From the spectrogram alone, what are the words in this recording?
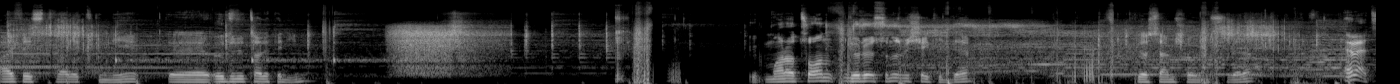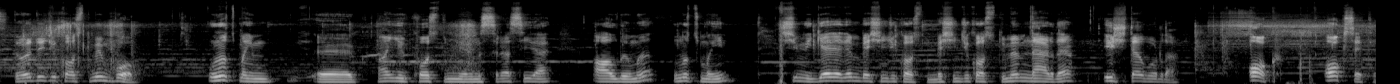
Ay Festival etkinliği. Ee, ödülü talep edeyim. Maraton görüyorsunuz bir şekilde. Göstermiş oldum sizlere. Evet dördüncü kostümüm bu. Unutmayın e, hangi kostümlerimi sırasıyla aldığımı unutmayın. Şimdi gelelim 5. kostüm. 5. kostümüm nerede? İşte burada. Ok. Ok seti.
